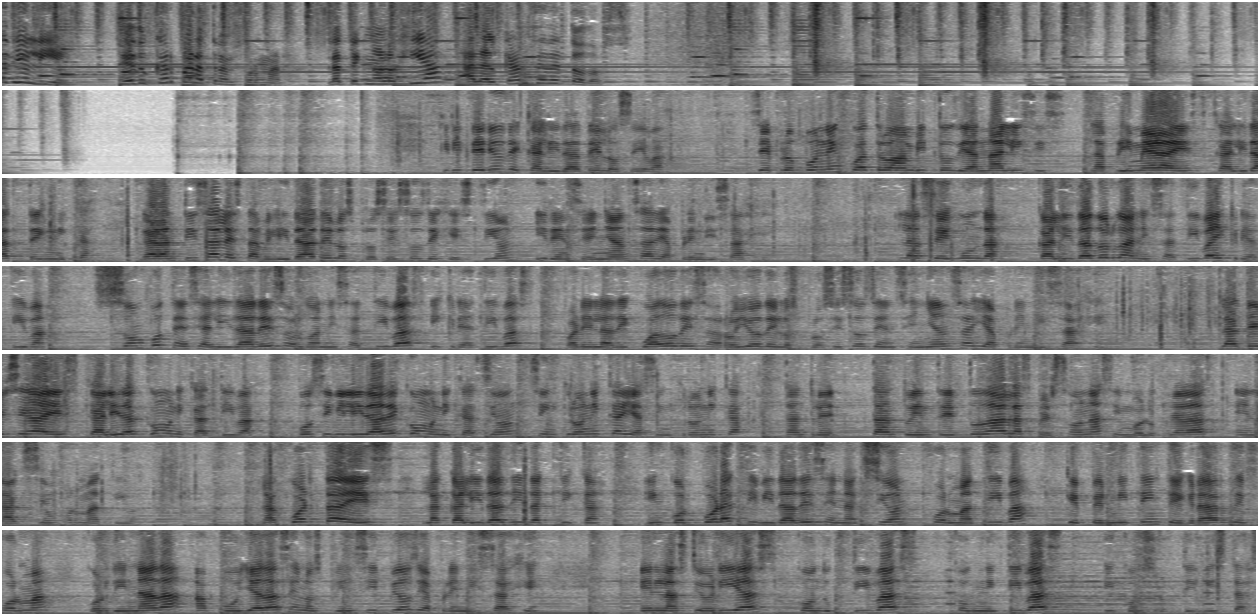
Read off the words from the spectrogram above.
Radio LIE, Educar para Transformar. La tecnología al alcance de todos. Criterios de calidad de los EVA. Se proponen cuatro ámbitos de análisis. La primera es calidad técnica. Garantiza la estabilidad de los procesos de gestión y de enseñanza de aprendizaje. La segunda, calidad organizativa y creativa. Son potencialidades organizativas y creativas para el adecuado desarrollo de los procesos de enseñanza y aprendizaje. La tercera es calidad comunicativa, posibilidad de comunicación sincrónica y asincrónica, tanto, tanto, entre todas las personas involucradas en la acción formativa. La cuarta es la calidad didáctica, incorpora actividades en acción formativa que permite integrar de forma coordinada apoyadas en los principios de aprendizaje, en las teorías conductivas, cognitivas y constructivistas.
